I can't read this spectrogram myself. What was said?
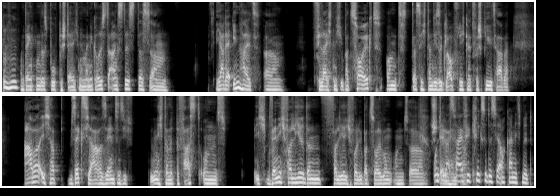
mhm. und denken, das Buch bestelle ich mir. Meine größte Angst ist, dass ähm, ja der Inhalt äh, vielleicht nicht überzeugt und dass ich dann diese Glaubwürdigkeit verspielt habe. Aber ich habe sechs Jahre sehr intensiv mich damit befasst und ich, wenn ich verliere, dann verliere ich voll Überzeugung und äh, Und im dahinter. Zweifel kriegst du das ja auch gar nicht mit.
